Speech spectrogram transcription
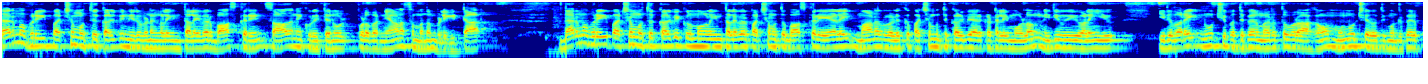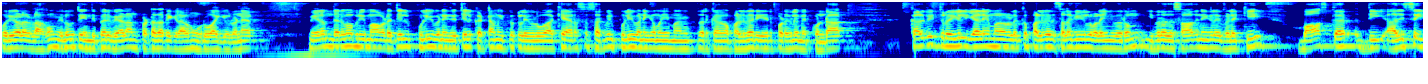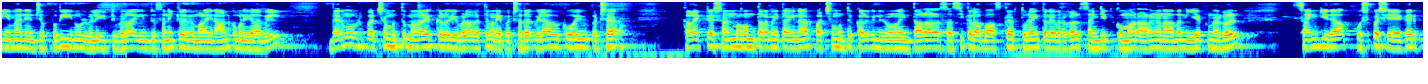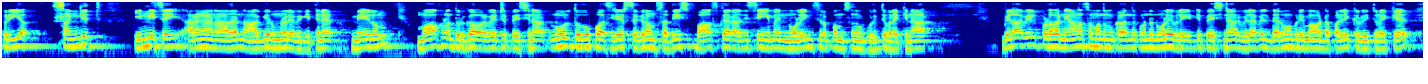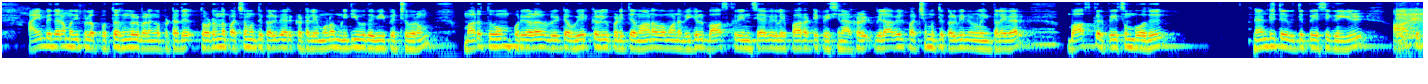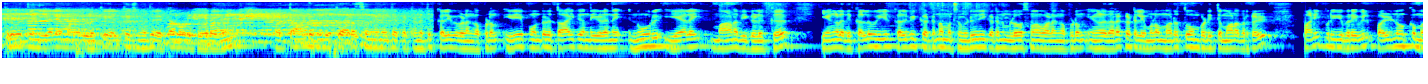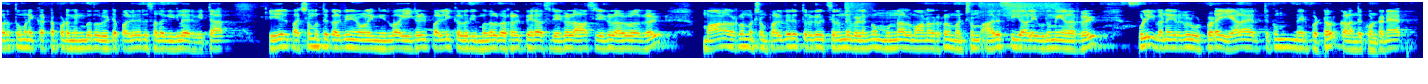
தருமபுரி பச்சமுத்து கல்வி நிறுவனங்களின் தலைவர் பாஸ்கரின் சாதனை குறித்த நூல் புலவர் ஞானசம்பந்தம் வெளியிட்டார். தருமபுரி பச்சமுத்து கல்வி குழுமங்களின் தலைவர் பச்சமுத்து பாஸ்கர் ஏழை மாணவர்களுக்கு பச்சமுத்து கல்வி அறக்கட்டளை மூலம் நிதியுதவி வழங்கி இதுவரை நூற்றி பத்து பேர் மருத்துவராகவும் முன்னூற்றி இருபத்தி மூன்று பேர் பொறியாளர்களாகவும் 75 பேர் வேளாண் பட்டதாரிகளாகவும் உருவாகியுள்ளனர். மேலும் தருமபுரி மாவட்டத்தில் புலி வணிகத்தில் கட்டமைப்புகளை உருவாக்கி அரசு சார்பில் புலி வணிக மையம் அமைப்பதற்காக பல்வேறு ஏற்பாடுகளை மேற்கொண்டார். கல்வித்துறையில் ஏழை மாணவர்களுக்கு பல்வேறு சலுகைகள் வழங்கி வரும். இவரது சாதனைகளை விளக்கி பாஸ்கர் தி அதிசயமன் என்ற புதிய நூல் வெளியீட்டு விழா இன்று சனிக்கிழமை மாலை நான்கு மணி அளவில் தருமபுரி பச்சமுத்து மகளிர் கல்லூரி வளாகத்தில் நடைபெற்றது. விழாவுக்கு ஓய்வு பெற்ற கலெக்டர் சண்முகம் தலைமை தாங்கினார். பச்சமுத்து கல்வி நிறுவனங்களின் தாளர் சசிகலா பாஸ்கர் துணைத் தலைவர்கள் சங்கீத் குமார் அரங்கநாதன் இயக்குநர்கள் சங்கீதா புஷ்பசேகர் பிரியா சங்கீத் இன்னிசை அரங்கநாதன் ஆகியோர் முன்னிலை வகித்தனர். மேலும் மோகன துர்கா வரவேற்று பேசினார். நூல் தொகுப்பாசிரியர் சிகரம் சதீஷ் பாஸ்கர் அதிசயமன் நூலின் சிறப்பம்சங்கள் குறித்து விளக்கினார். விழாவில் புலவர் ஞானசம்பந்தம் கலந்து கொண்டு நூலை வெளியிட்டு பேசினார். விழாவில் தருமபுரி மாவட்ட பள்ளிக் கல்வித்துறைக்கு ஐம்பதாயிரம் மதிப்புள்ள புத்தகங்கள் வழங்கப்பட்டது. தொடர்ந்து பச்சமுத்து கல்வி அறக்கட்டளை மூலம் நிதியுதவி பெற்று வரும் மருத்துவம் பொறியாளர் உள்ளிட்ட உயர்கல்வி படித்த மாணவ மாணவிகள் பாஸ்கரின் சேவைகளை பாராட்டி பேசினார்கள். விழாவில் பச்சமுத்து கல்வி நிறுவனத்தின் தலைவர் பாஸ்கர் பேசும்போது நன்றி தெரிவித்து பேசுகையில் ஆண்டுக்கு இருபத்தைந்து ஏழை மாணவர்களுக்கு எல்கேஜி முதல் எட்டாம் வகுப்பு வரையும் பத்து ஆண்டுகளுக்கு அரசு நிர்ணயித்த கட்டணத்தில் கல்வி வழங்கப்படும். இதேபோன்று தாய் தந்தை இழந்த நூறு ஏழை மாணவிகளுக்கு எங்களது கல்லூரியில் கல்வி கட்டணம் மற்றும் விடுதி கட்டணம் இலவசமாக வழங்கப்படும். எங்களது அறக்கட்டளை மூலம் மருத்துவம் படித்த மாணவர்கள் பணிபுரிய விரைவில் பல்நோக்கு மருத்துவமனை கட்டப்படும் என்பது உள்ளிட்ட பல்வேறு சலுகைகளை அறிவித்தார். இதில் பச்சமுத்து கல்வி நிறுவனங்களின் நிர்வாகிகள் பள்ளி கல்லூரி முதல்வர்கள் பேராசிரியர்கள் ஆசிரியர்கள் அலுவலர்கள் மாணவர்கள் மற்றும் பல்வேறு துறைகளில் சிறந்து விளங்கும் முன்னாள் மாணவர்கள் மற்றும் அரிசி ஆலை உரிமையாளர்கள் புலி வணிகர்கள் உட்பட ஏழாயிரத்துக்கும் மேற்பட்டோர் கலந்து கொண்டனர். that.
